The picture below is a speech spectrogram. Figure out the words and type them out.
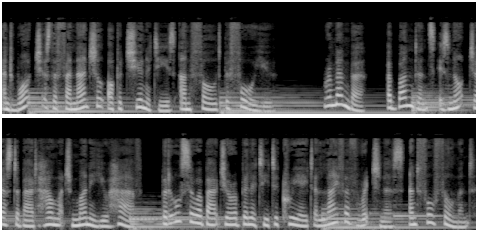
and watch as the financial opportunities unfold before you. Remember, Abundance is not just about how much money you have, but also about your ability to create a life of richness and fulfillment.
